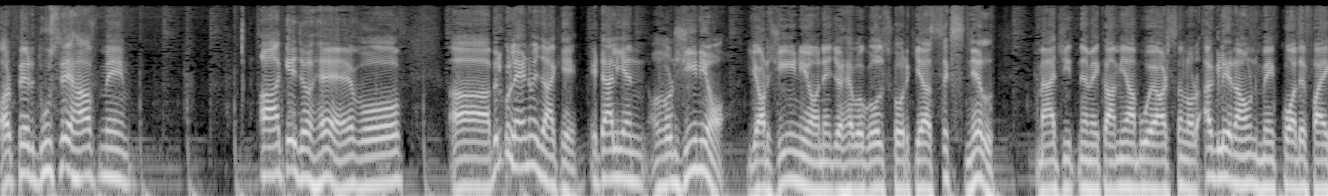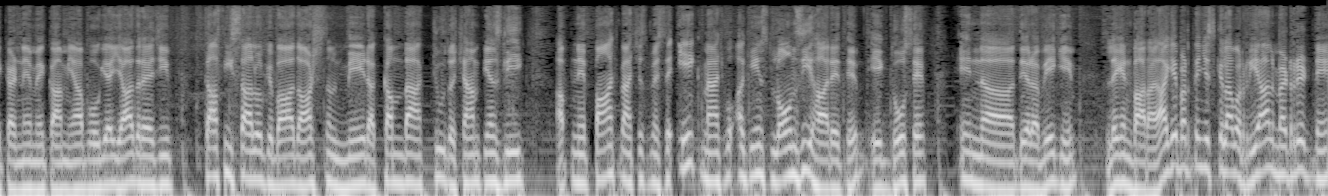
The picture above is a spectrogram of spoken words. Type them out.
और फिर दूसरे हाफ़ में आके जो है वो बिल्कुल एंड में जाके इटालियन योर्जीनियो योर्जीनियो ने जो है वो गोल स्कोर किया सिक्स नील मैच जीतने में कामयाब हुए आर्सनल और अगले राउंड में क्वालिफाई करने में कामयाब हो गया। याद रहे जी, काफ़ी सालों के बाद Arsenal made a come back to the champions league अपने पाँच मैचेस में से एक मैच वो अगेंस्ट लॉन्जी हारे थे, एक दो से इन देर अवे गेम लेकिन बारह आगे बढ़ते हैं, जिसके अलावा रियाल मेड्रिड ने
